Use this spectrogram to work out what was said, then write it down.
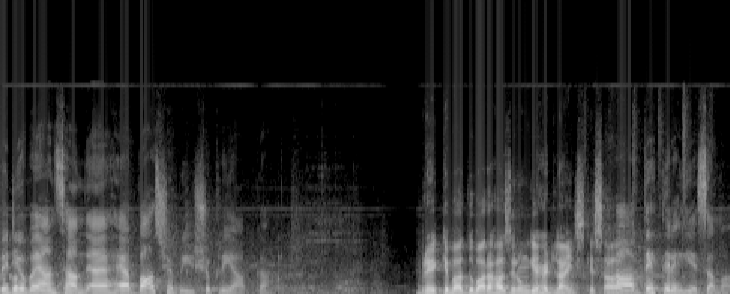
ویڈیو بیان سامنے آیا ہے۔ عباس شبیر شکریہ آپ کا۔ بریک کے بعد دوبارہ حاضر ہوں گے ہیڈ لائنز کے ساتھ۔ آپ دیکھتے رہیے سما۔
